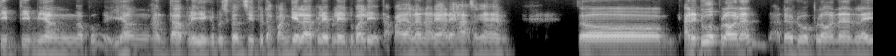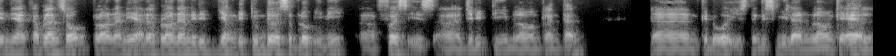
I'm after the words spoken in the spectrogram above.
tim-tim yang apa yang hantar player ke sukan C tu dah panggil lah player-player tu balik. Tak payahlah nak rehat-rehat sangat kan. So, ada dua perlawanan, ada dua perlawanan lain yang akan berlangsung. Perlawanan ni adalah perlawanan yang ditunda sebelum ini. Uh, first is uh, JDT melawan Kelantan dan kedua is Negeri Sembilan melawan KL.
